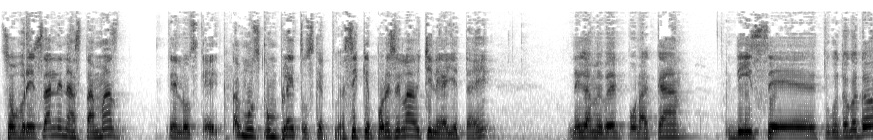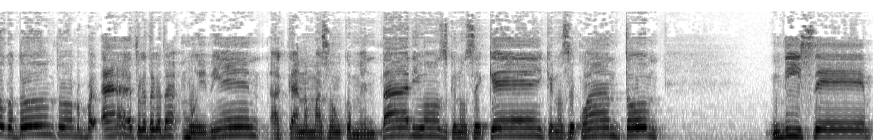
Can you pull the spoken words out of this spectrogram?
sobresalen hasta más de los que estamos completos que tú. Así que por ese lado échenle galleta, ¿eh? Déjame ver por acá. Dice, muy bien, acá nomás son comentarios, que no sé qué, que no sé cuánto. Dice,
